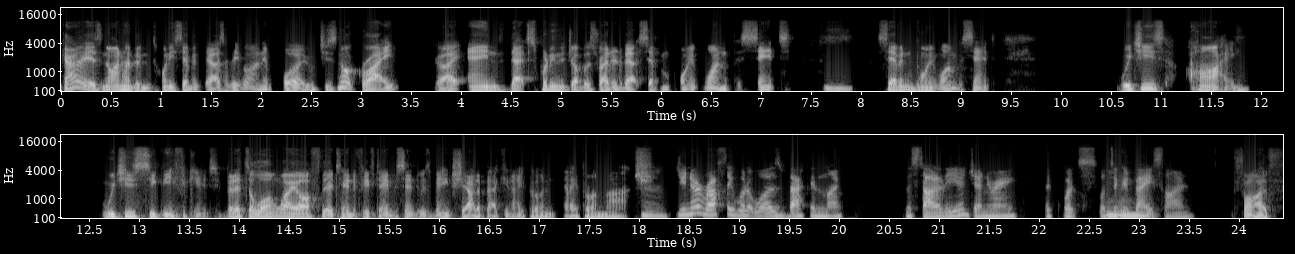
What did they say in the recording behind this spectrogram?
currently there's 927,000 people unemployed, which is not great, right? And that's putting the jobless rate at about 7.1 percent. Mhm. 7.1 percent, which is high, which is significant, but it's a long way off the 10 to 15 percent that was being shouted back in April and April and March. Hmm. Do you know roughly what it was back in like the start of the year, January? Like what's what's a good Mm. baseline? Five.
